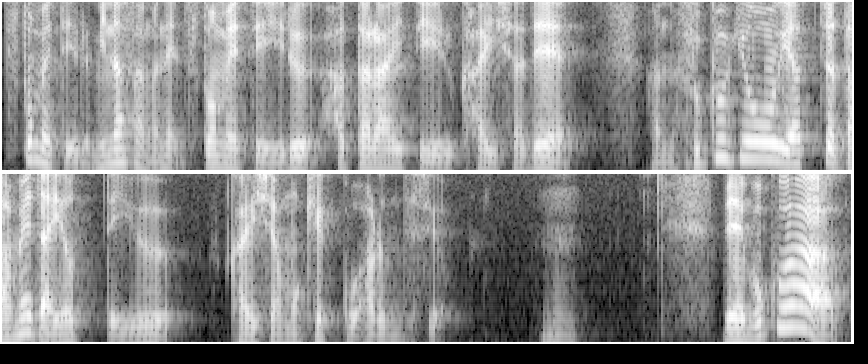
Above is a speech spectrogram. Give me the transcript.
勤めている、皆さんがね、勤めている、働いている会社で、あの、副業をやっちゃダメだよっていう会社も結構あるんですよ。うん。で、僕は、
